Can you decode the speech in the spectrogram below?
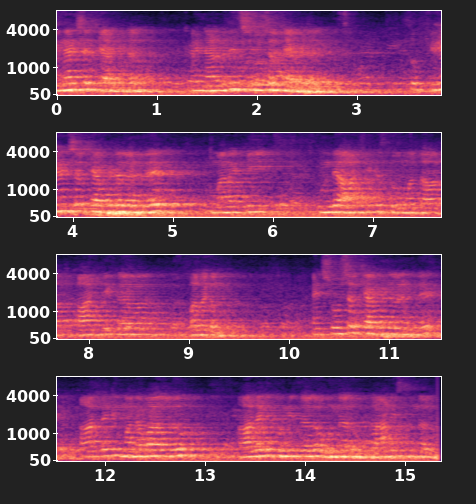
financial capital and another is social capital so financial capital అంటే మనకి ఉండే ఆర్థిక స్తోమత ఆర్థిక బలగం అండ్ సోషల్ క్యాపిటల్ అంటే ఆల్రెడీ మన వాళ్ళు ఆల్రెడీ కొన్నిట్లలో ఉన్నారు రాణిస్తున్నారు.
